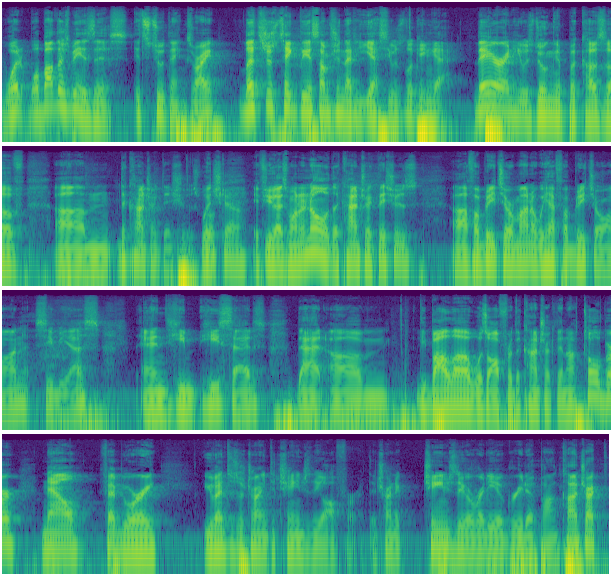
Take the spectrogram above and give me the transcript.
What what bothers me is this. It's two things, right? Let's just take the assumption that he, yes, he was looking at there and he was doing it because of um, the contract issues. Which, Okay. if you guys want to know, the contract issues. Uh, Fabrizio Romano, we have Fabrizio on CBS, and he he said that um, Dybala was offered the contract in October. Now February, Juventus are trying to change the offer. They're trying to change the already agreed upon contract.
